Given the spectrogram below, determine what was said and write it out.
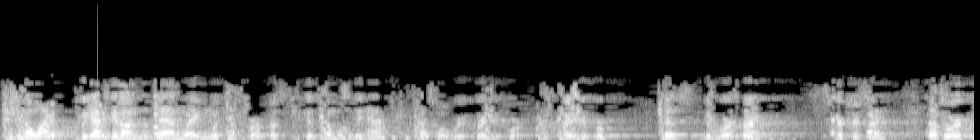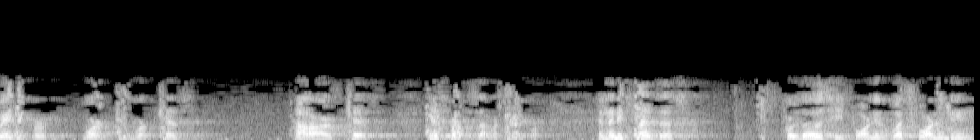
But you know what? We got to get on the bandwagon with His purpose because then we'll be happy because that's what we're created for. We're created for His good work, right? Scripture say that's what we're created for. Work, His work, His, not ours, His. His purpose that we're created for. And then he says this, for those he foreknew. What's foreknew mean?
